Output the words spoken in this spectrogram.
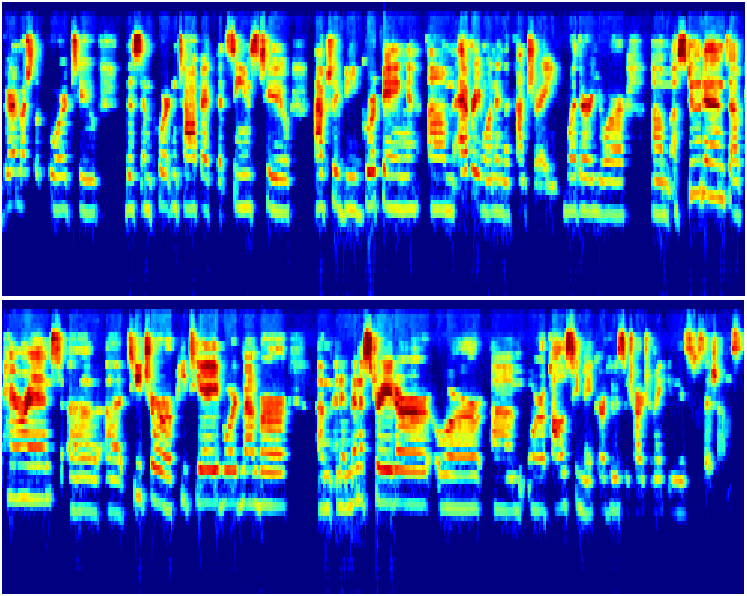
very much look forward to this important topic that seems to actually be gripping um, everyone in the country, whether you're um, a student, a parent, a, a, teacher or PTA board member, um, an administrator, or, um, or a policymaker who's in charge of making these decisions.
